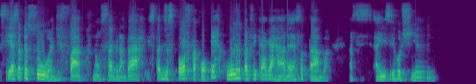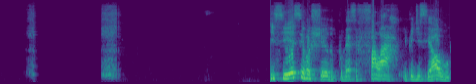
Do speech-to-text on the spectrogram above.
Se essa pessoa, de fato, não sabe nadar, está disposta a qualquer coisa para ficar agarrada a essa tábua, a, esse rochedo. E se esse rochedo pudesse falar e pedisse algo,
